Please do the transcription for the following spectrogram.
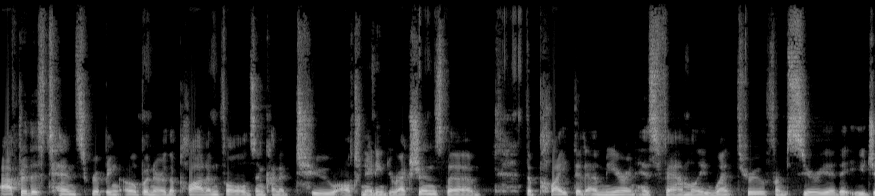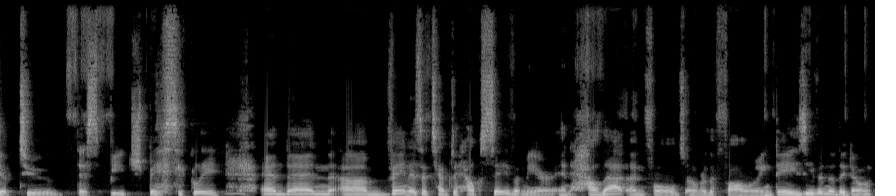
after this tense gripping opener, the plot unfolds in kind of two alternating directions. The the plight that Amir and his family went through from Syria to Egypt to this beach, basically, and then um, Vena's attempt to help save Amir and how that unfolds over the following days, even though they don't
